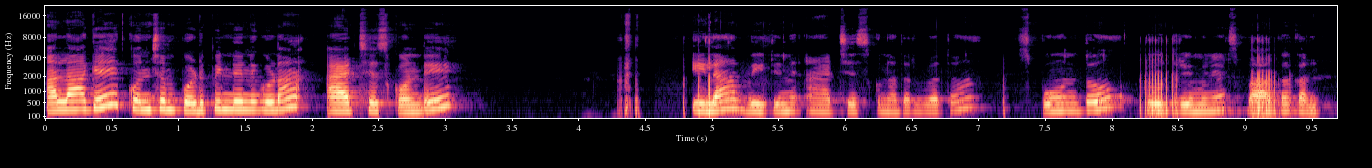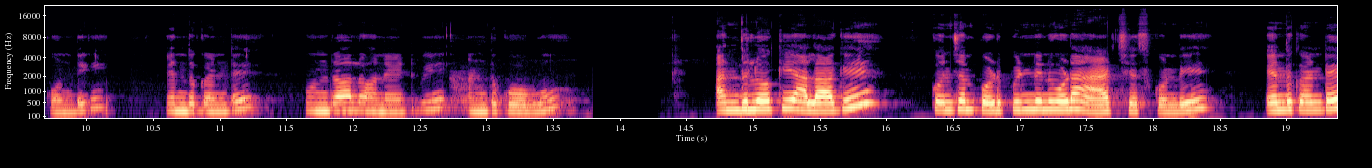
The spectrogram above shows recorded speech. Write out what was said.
అలాగే కొంచెం పొడిపిండిని కూడా యాడ్ చేసుకోండి. ఇలా వీటిని యాడ్ చేసుకున్న తర్వాత స్పూన్తో టూ త్రీ మినిట్స్ బాగా కలుపుకోండి. ఎందుకంటే ఉండ్రాలు అనేటివి అంటుకోవు. అందులోకి అలాగే కొంచెం పొడిపిండిని కూడా యాడ్ చేసుకోండి. ఎందుకంటే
